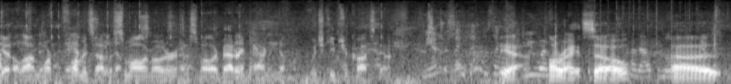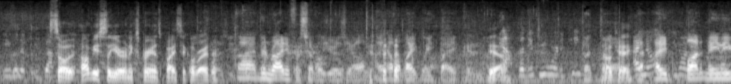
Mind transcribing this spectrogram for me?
get a lot more performance out of a smaller motor and a smaller battery pack, which keeps your costs down. Yeah. All right. So, uh, so obviously you're an experienced bicycle rider. I've been riding for several years, yeah. I have a lightweight bike, and Yeah. But if you were to keep but uh, Okay. I, I bought it mainly,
